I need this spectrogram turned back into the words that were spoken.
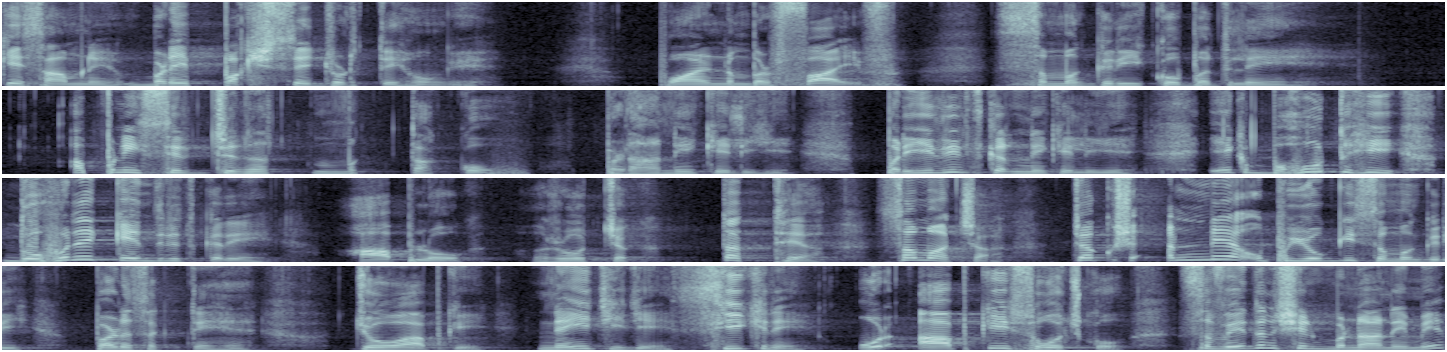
के सामने बड़े पक्ष से जुड़ते होंगे। पॉइंट नंबर फाइव सामग्री को बदलें। अपनी सृजनात्मकता को बढ़ाने के लिए, प्रेरित करने के लिए एक बहुत ही दोहरे केंद्रित करें। आप लोग, रोचक, तथ्य, समाचार, या कुछ अन्य उपयोगी सामग्री पढ़ सकते हैं, जो आपकी नई चीज़ें सीखने और आपकी सोच को संवेदनशील बनाने में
